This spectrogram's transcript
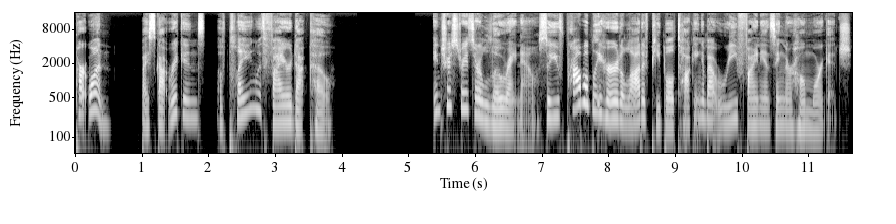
Part 1 by Scott Rieckens of playingwithfire.co. Interest rates are low right now, so you've probably heard a lot of people talking about refinancing their home mortgage.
